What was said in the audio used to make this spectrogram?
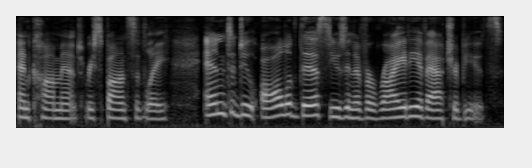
and comment responsively, and to do all of this using a variety of attributes.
